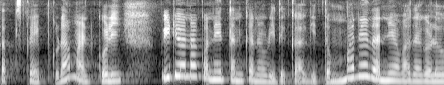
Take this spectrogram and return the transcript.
ಸಬ್ಸ್ಕ್ರೈಬ್ ಕೂಡ ಮಾಡ್ಕೊಳ್ಳಿ. ವಿಡಿಯೋನ ಕೊನೆ ತನಕ ನೋಡಿದ್ದಕ್ಕಾಗಿ ತುಂಬಾ ಧನ್ಯವಾದಗಳು.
